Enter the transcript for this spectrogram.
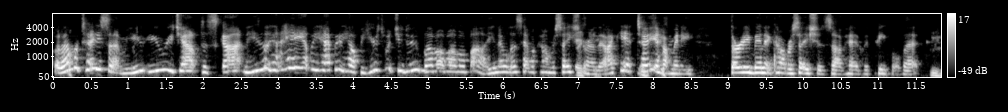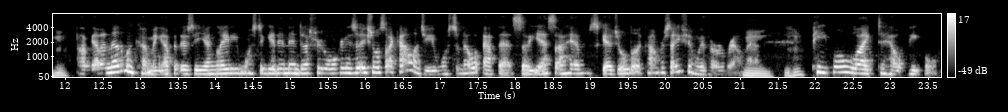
But I'm gonna tell you something. You you reach out to Scott and he's like, Hey, I'll be happy to help you. Here's what you do, blah, blah, blah, blah, blah. You know, let's have a conversation Thank around you. that. I can't tell you how many 30 minute conversations I've had with people that mm-hmm. I've got another one coming up. And there's a young lady who wants to get in industrial organizational psychology and wants to know about that. So yes, I have scheduled a conversation with her around that. Mm-hmm. People like to help people.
